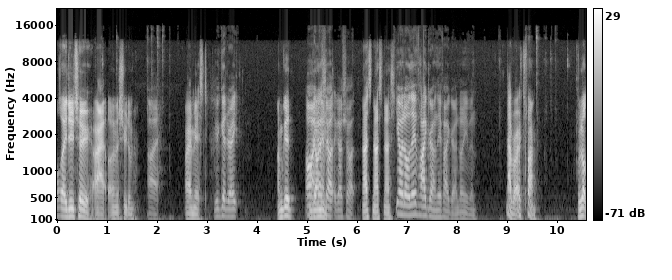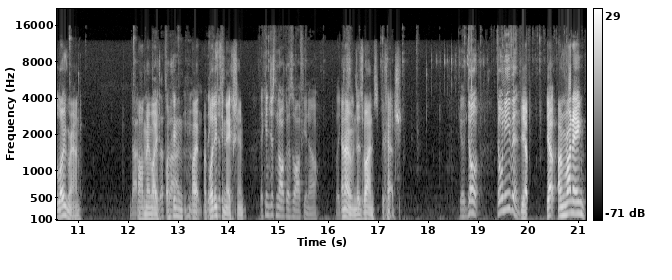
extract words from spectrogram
Oh, they do too. All right, I'm gonna shoot them. Alright, I missed. you're good, right? I'm good. Oh, I'm got in. shot. I got shot. Nice, nice, nice. Yo, no, they have high ground. They have high ground. Don't even. Nah, bro, it's fine. We got low ground. That, Oh man, my fucking my, my bloody just- connection. They can just knock us off, you know. Like I know there's vines to catch. Yo, don't, don't even. Yep. Yep, I'm running.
